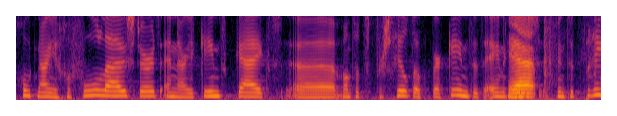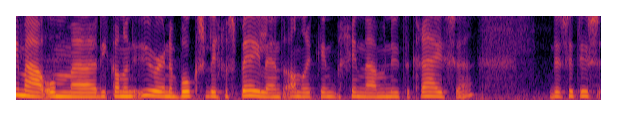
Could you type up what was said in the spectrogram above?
goed naar je gevoel luistert en naar je kind kijkt, uh, want dat verschilt ook per kind. Het ene Ja. kind vindt het prima om, uh, die kan een uur in een box liggen spelen en het andere kind begint na een minuut te krijsen. Dus het is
